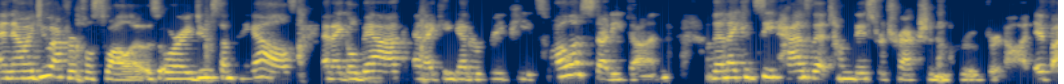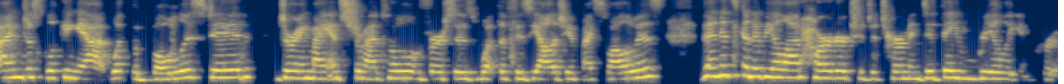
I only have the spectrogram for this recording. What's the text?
and now I do effortful swallows or I do something else and I go back and I can get a repeat swallow study done, then I can see has that tongue base retraction improved? Improved or not. If I'm just looking at what the bolus did during my instrumental versus what the physiology of my swallow is, then it's going to be a lot harder to determine did they really improve.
